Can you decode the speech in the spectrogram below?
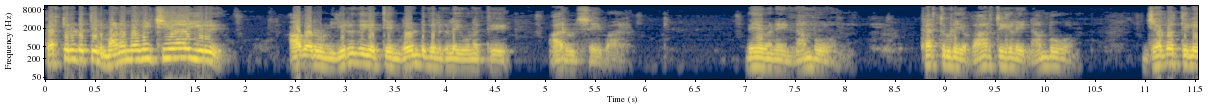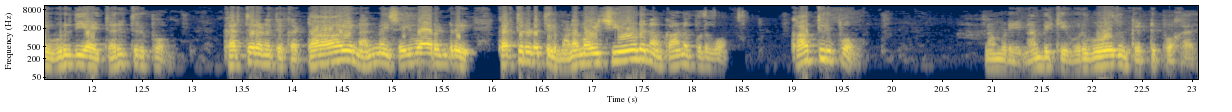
கர்த்தரிடத்தில் மனமகிழ்ச்சியாயிரு அவர் உன் இருதயத்தின் வேண்டுதல்களை உனக்கு அருள் செய்வார். தேவனை நம்புவோம். கர்த்தருடைய வார்த்தைகளை நம்புவோம். ஜபத்திலே உறுதியாய் தரித்திருப்போம். கர்த்தர் எனக்கு கட்டாய நன்மை செய்வார் என்று கர்த்தரிடத்தில் மனமகிழ்ச்சியோடு நாம் காணப்படுவோம். காத்திருப்போம். நம்முடைய நம்பிக்கை ஒருபோதும் கெட்டு போகாது.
